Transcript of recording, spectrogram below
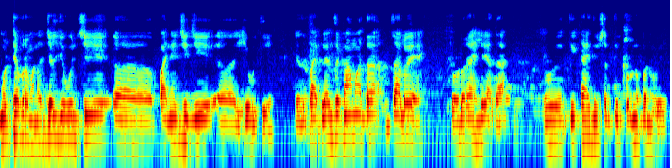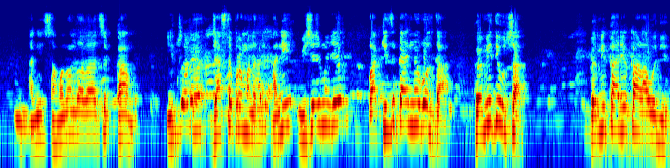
मोठ्या प्रमाणात. जलजीवनची अं, पाण्याची जी अं, ही होती त्याचं पाईपलाईनचं काम आता चालू आहे. थोडं राहिले आता तो ती काही दिवसात ती पूर्णपणे होईल. आणि समाधान दादाचं काम इतकं जास्त प्रमाणात आहे. आणि विशेष म्हणजे बाकीचं काय न बोलता कमी दिवसात कमी कार्य कालावधीत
